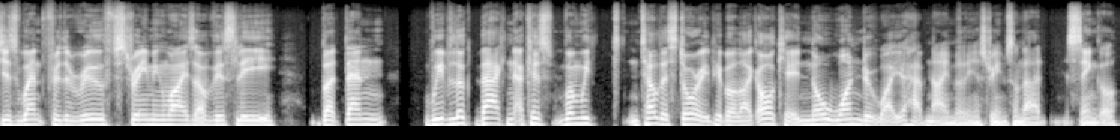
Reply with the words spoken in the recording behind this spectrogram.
just went through the roof streaming wise, obviously. But then we've looked back now because when we tell this story, people are like, okay, no wonder why you have 9 million streams on that single.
